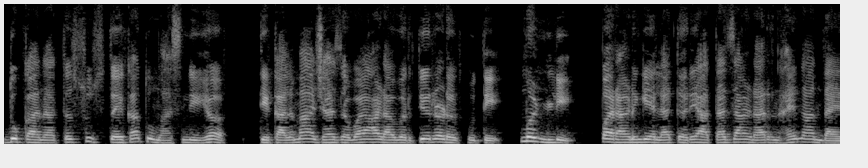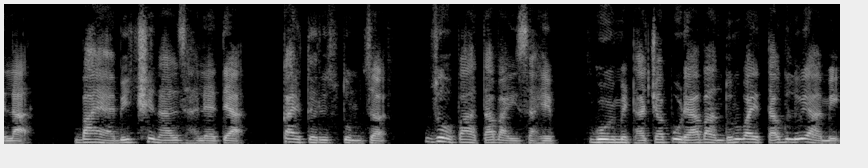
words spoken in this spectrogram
दुकानातच सुचतय का तुम्हासनी य ती काल माझ्याजवळ आडावरती रडत होती. म्हणली पराण गेला तरी आता जाणार नाही नांदायला. बाया बी छिनाल झाल्या त्या. काहीतरीच तुमचं. झोपा आता बाईसाहेब. गुळमिठाच्या पुड्या बांधून वैतागलोय आम्ही.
